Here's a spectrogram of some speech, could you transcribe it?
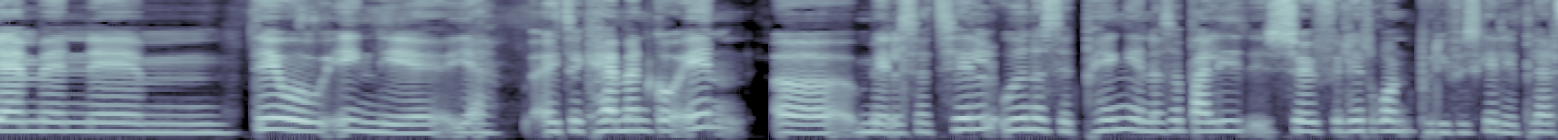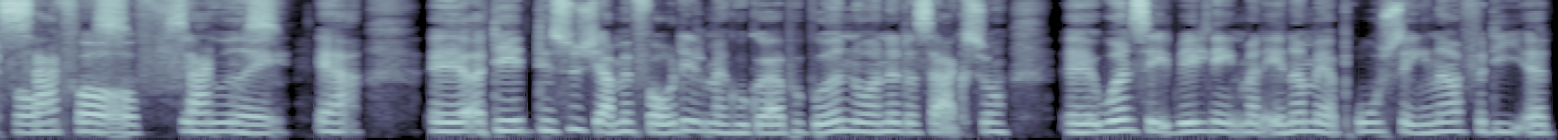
Jamen, øhm, det er jo egentlig, øh, ja, altså kan man gå ind og melde sig til, uden at sætte penge ind, og så bare lige surfe lidt rundt på de forskellige platforme sagtens, for at finde sagtens. ud af. Ja, øh, og det, det synes jeg med fordel, man kunne gøre på både Nordnet og Saxo, øh, uanset hvilken en man ender med at bruge senere, fordi at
